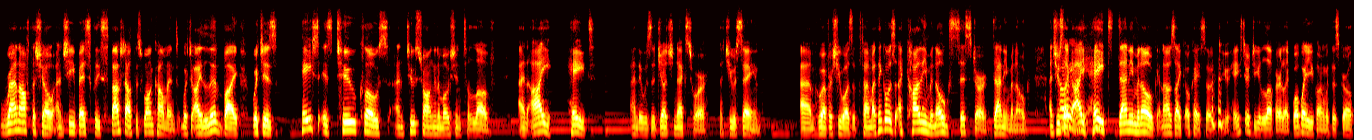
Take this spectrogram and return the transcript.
ran off the show and she basically spouted out this one comment which i live by which is hate is too close and too strong an emotion to love and i hate and it was the judge next to her that she was saying um whoever she was at the time i think it was a kylie minogue's sister Dannii minogue and she was Oh, like yeah. i hate Dannii minogue and i was like okay so do you hate her do you love her like what way are you going with this girl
